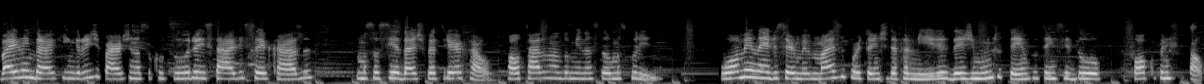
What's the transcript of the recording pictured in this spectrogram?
Vai lembrar que em grande parte nossa cultura está ali cercada de uma sociedade patriarcal, pautada na dominação masculina. O homem, além de ser o membro mais importante da família, desde muito tempo tem sido o foco principal.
